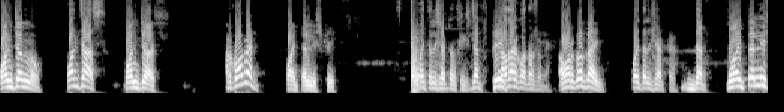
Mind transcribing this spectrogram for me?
পঞ্চান্ন। পঞ্চাশ। পঞ্চাশ। আর কমেন পঁয়তাল্লিশ ফিক্স পঁয়তাল্লিশ হাজার টাকা ফিক্স? দাদার কথা শুনে। আমার কথাই? পঁয়তাল্লিশ হাজার টাকা। পঁয়তাল্লিশ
